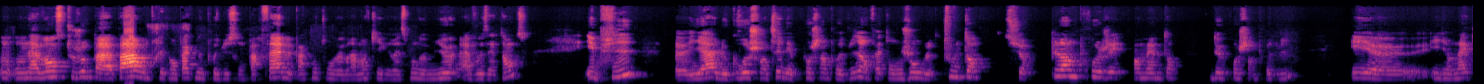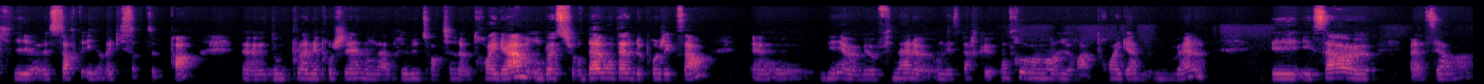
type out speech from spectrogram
on, avance toujours pas à pas. On ne prétend pas que nos produits sont parfaits, mais par contre, on veut vraiment qu'ils correspondent au mieux à vos attentes. Et puis, il y a le gros chantier des prochains produits. En fait, on jongle tout le temps sur plein de projets en même temps de prochains produits. Euh, et il y en a qui euh, sortent et il y en a qui sortent pas. Euh, donc pour l'année prochaine, on a prévu de sortir trois gammes. On bosse sur davantage de projets que ça. mais, mais au final, on espère qu'entre moment, il y aura trois gammes nouvelles. Et, et ça, voilà, c'est un,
